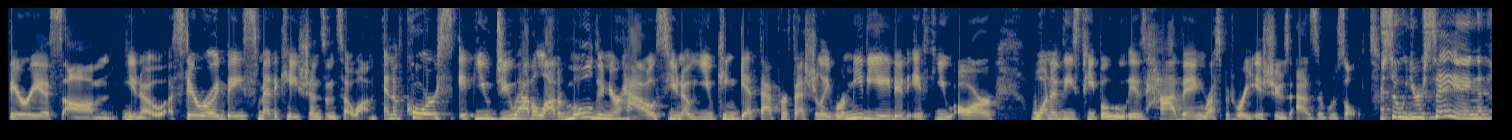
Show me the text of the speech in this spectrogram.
various, um, you know, steroid based medications, and so on. And of course, if you do have a lot of mold in your house, you know, you can get that professionally remediated if you are one of these people who is having respiratory issues as a result. So you're saying,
